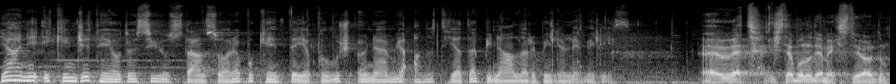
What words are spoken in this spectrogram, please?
Yani 2. Theodosius'tan sonra bu kentte yapılmış önemli anıt ya da binaları belirlemeliyiz. Evet, işte bunu demek istiyordum.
